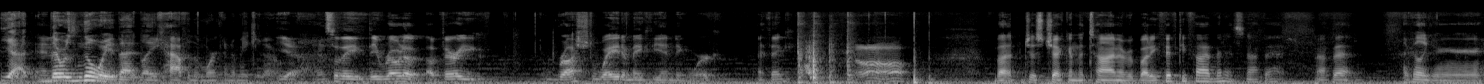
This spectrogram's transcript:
Yeah, And- there was no way that like half of them weren't going to make it out. Yeah, and so they they wrote a, a very rushed way to make the ending work. I think. Oh. But just checking the time, everybody. Fifty-five minutes, not bad, not bad. I feel like you're.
